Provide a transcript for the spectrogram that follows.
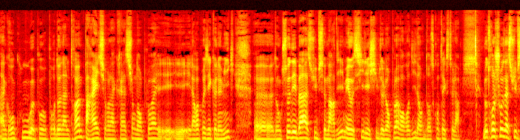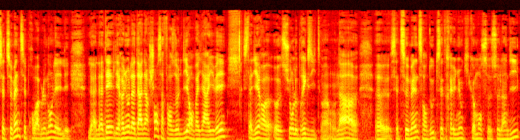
un, gros coup pour, pour Donald Trump. Pareil sur la création d'emplois et, et, la reprise économique. Euh, donc ce débat à suivre ce mardi, mais aussi les chiffres de l'emploi vendredi dans, dans ce contexte-là. L'autre chose à suivre cette semaine, c'est probablement les, les, les réunions de la dernière chance. À force de le dire, on va y arriver c'est-à-dire euh, sur le Brexit. Hein. On a euh, euh, cette semaine sans doute cette réunion qui commence ce lundi.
